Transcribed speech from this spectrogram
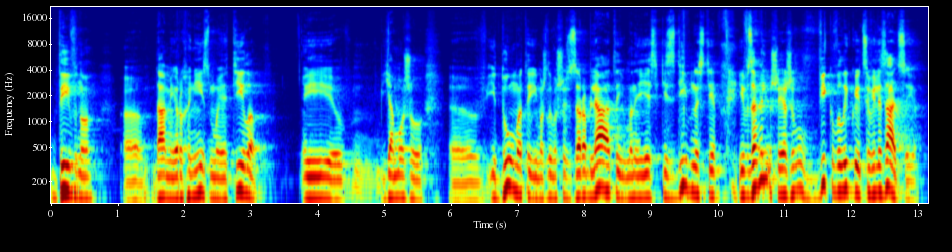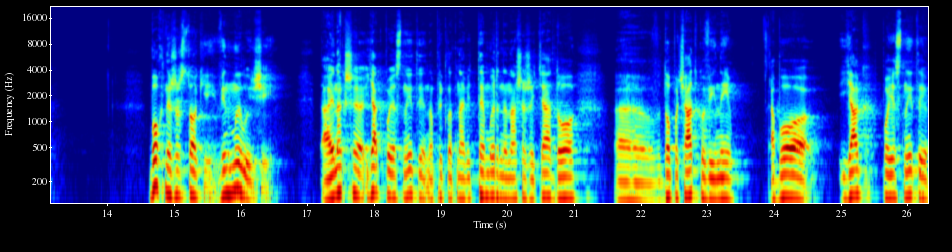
дивно, е, да, мій організм, моє тіло, і я можу е, і думати, і, можливо, щось заробляти, і в мене є якісь здібності. І взагалі, що я живу в вік великої цивілізації. Бог не жорстокий, Він милуючий. А інакше як пояснити, наприклад, навіть те мирне наше життя до, е, до початку війни? Або як пояснити,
